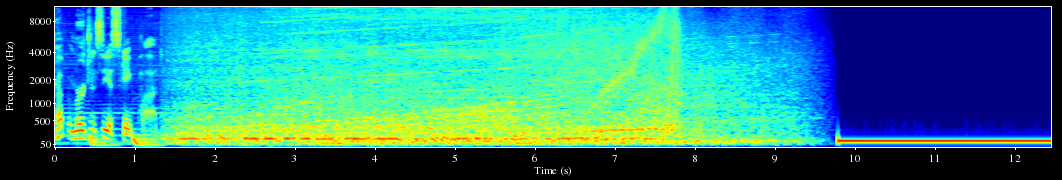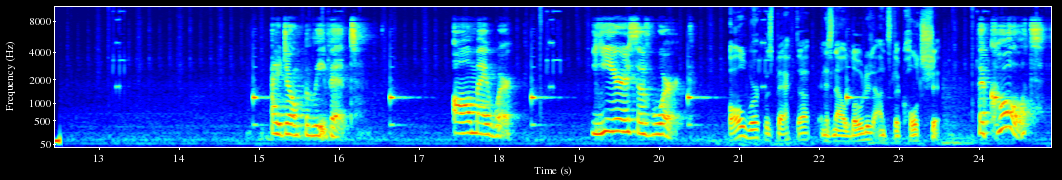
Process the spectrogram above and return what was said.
Prep emergency escape pod. I don't believe it. All my work. Years of work. All work was backed up and is now loaded onto the Colt ship. The Colt?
